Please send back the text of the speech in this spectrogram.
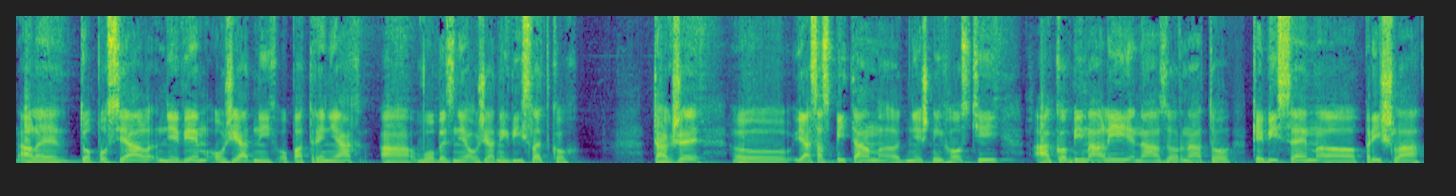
ale doposiaľ neviem o žiadnych opatreniach a vôbec nie o žiadnych výsledkoch. Takže e, ja sa spýtam dnešných hostí, ako by mali názor na to, keby sem e, prišla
